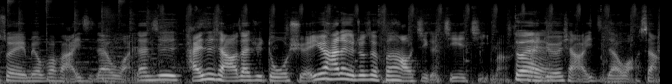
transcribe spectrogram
所以没有办法一直在玩，但是还是想要再去多学，因为他那个就是分好几个阶级嘛，对那你就会想要一直在往上。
